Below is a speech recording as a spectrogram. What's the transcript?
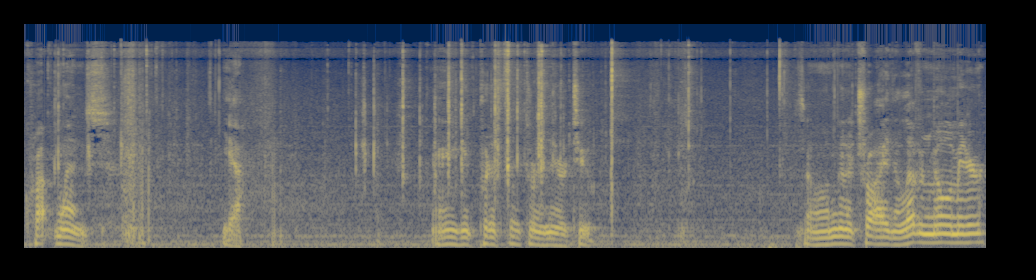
crop lens. Yeah. And you can put a filter in there too. So I'm going to try an 11 millimeter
